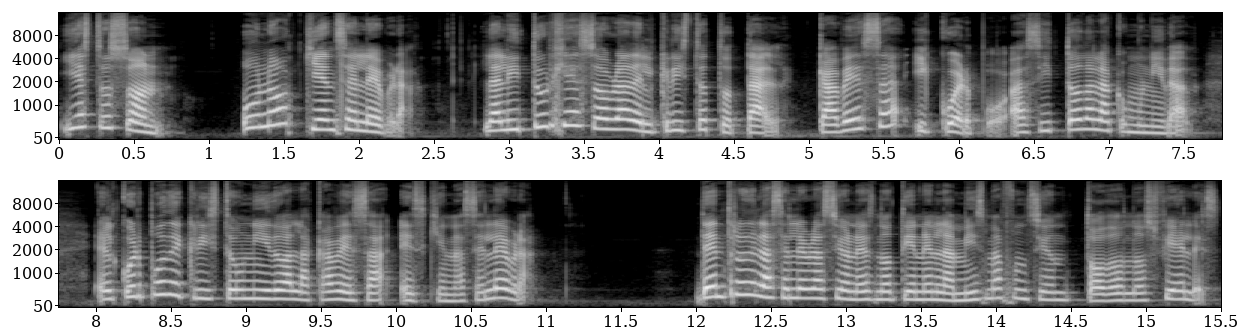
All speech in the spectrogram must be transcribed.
Y estos son 1. ¿Quién celebra? La liturgia es obra del Cristo total, cabeza y cuerpo, así toda la comunidad. El cuerpo de Cristo unido a la cabeza es quien la celebra. Dentro de las celebraciones no tienen la misma función todos los fieles,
